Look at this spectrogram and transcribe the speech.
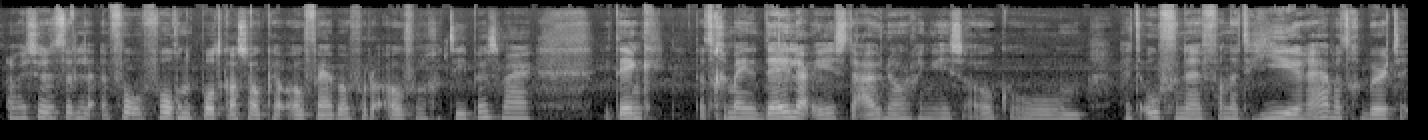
en we zullen het de volgende podcast ook over hebben voor de overige types. Maar ik denk dat de gemene deler is, de uitnodiging is ook om het oefenen van het hier. Hè? Wat gebeurt er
